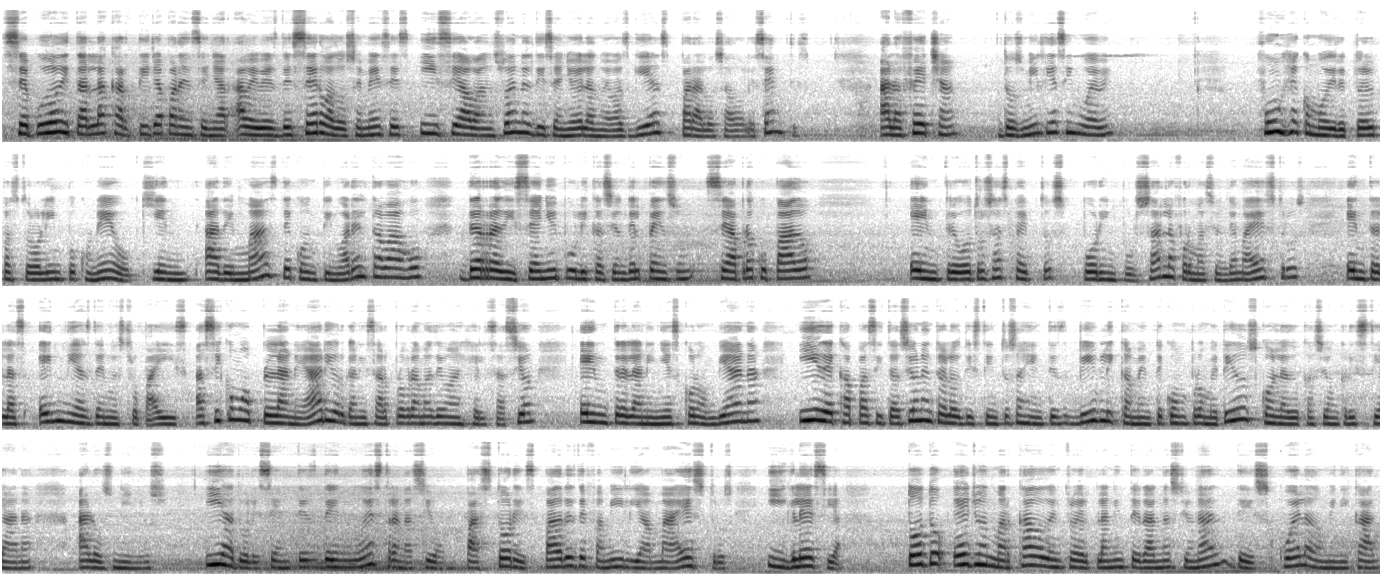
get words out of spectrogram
se pudo editar la cartilla para enseñar a bebés de 0 a 12 meses y se avanzó en el diseño de las nuevas guías para los adolescentes. A la fecha, 2019, funge como director el pastor Olimpo Coneo, quien además de continuar el trabajo de rediseño y publicación del pensum, se ha preocupado, entre otros aspectos, por impulsar la formación de maestros entre las etnias de nuestro país, así como planear y organizar programas de evangelización entre la niñez colombiana y de capacitación entre los distintos agentes bíblicamente comprometidos con la educación cristiana a los niños y adolescentes de nuestra nación, pastores, padres de familia, maestros, iglesia, todo ello enmarcado dentro del Plan Integral Nacional de Escuela Dominical.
